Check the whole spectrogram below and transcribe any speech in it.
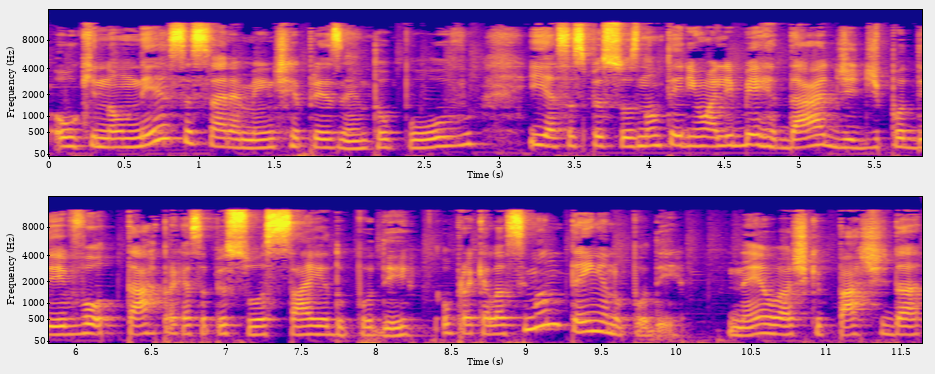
ou que não necessariamente representa o povo e essas pessoas não teriam a liberdade de poder votar para que essa pessoa saia do poder ou para que ela se mantenha no poder. Né? Eu acho que parte da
